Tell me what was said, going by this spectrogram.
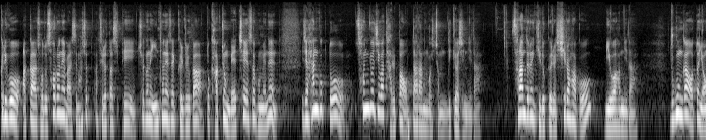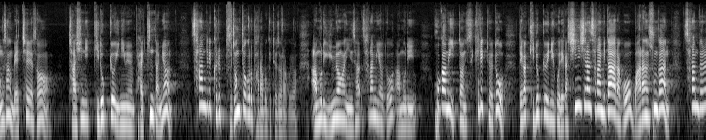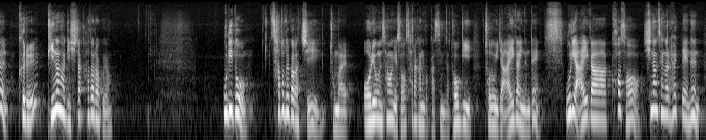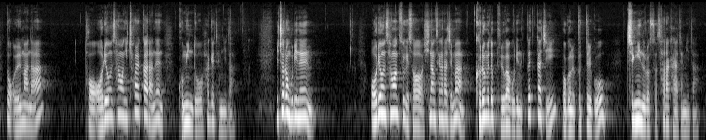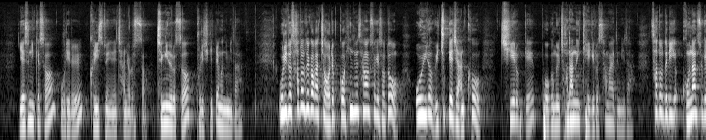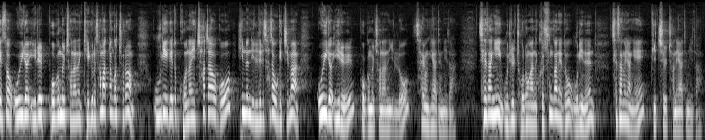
그리고 아까 저도 서론에 말씀하셨 드렸다시피 최근에 인터넷의 글들과 또 각종 매체에서 보면은 이제 한국도 선교지와 다를 바 없다라는 것이 좀 느껴집니다. 사람들은 기독교를 싫어하고 미워합니다. 누군가 어떤 영상 매체에서 자신이 기독교인임을 밝힌다면 사람들이 그를 부정적으로 바라보게 되더라고요. 아무리 유명한 인사, 사람이어도 아무리 호감이 있던 캐릭터여도 내가 기독교인이고 내가 신실한 사람이다라고 말하는 순간 사람들은 그를 비난하기 시작하더라고요. 우리도 사도들과 같이 정말 어려운 상황에서 살아가는 것 같습니다. 더욱이 저도 이제 아이가 있는데 우리 아이가 커서 신앙생활을 할 때는 또 얼마나 더 어려운 상황이 처할까라는 고민도 하게 됩니다. 이처럼 우리는 어려운 상황 속에서 신앙생활 하지만 그럼에도 불구하고 우리는 끝까지 복음을 붙들고 증인으로서 살아가야 됩니다. 예수님께서 우리를 그리스도인의 자녀로서 증인으로서 부르시기 때문입니다. 우리도 사도들과 같이 어렵고 힘든 상황 속에서도 오히려 위축되지 않고 지혜롭게 복음을 전하는 계기로 삼아야 됩니다. 사도들이 고난 속에서 오히려 이를 복음을 전하는 계기로 삼았던 것처럼 우리에게도 고난이 찾아오고 힘든 일들이 찾아오겠지만 오히려 이를 복음을 전하는 일로 사용해야 됩니다. 세상이 우리를 조롱하는 그 순간에도 우리는 세상을 향해 빛을 전해야 됩니다.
